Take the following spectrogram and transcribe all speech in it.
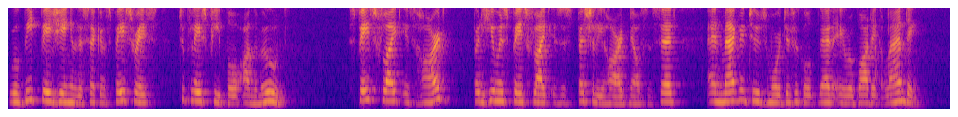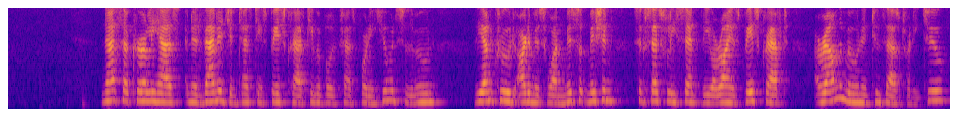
will beat Beijing in the second space race to place people on the moon. Space flight is hard, but human space flight is especially hard, Nelson said, and magnitudes more difficult than a robotic landing. NASA currently has an advantage in testing spacecraft capable of transporting humans to the moon. The uncrewed Artemis 1 mission successfully sent the Orion spacecraft around the moon in 2022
